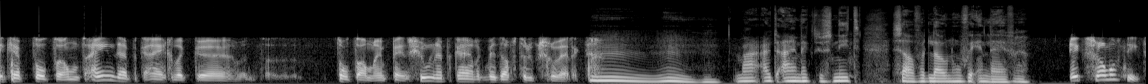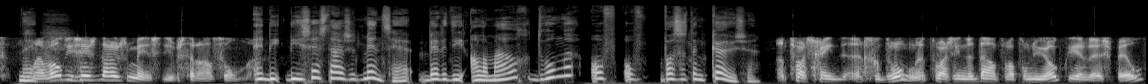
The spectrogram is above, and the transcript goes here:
Ik heb tot aan het einde heb ik eigenlijk, uh, tot aan mijn pensioen heb ik eigenlijk bij DAF-trucks gewerkt. Mm -hmm. Maar uiteindelijk dus niet zelf het loon hoeven inleveren? Ik zelf niet. Nee. Maar wel die 6000 mensen die op straat stonden. En die, die 6000 mensen, hè, werden die allemaal gedwongen of, of was het een keuze? Het was geen uh, gedwongen. Het was inderdaad wat er nu ook weer uh, speelt.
